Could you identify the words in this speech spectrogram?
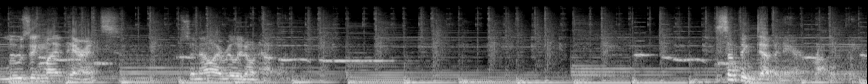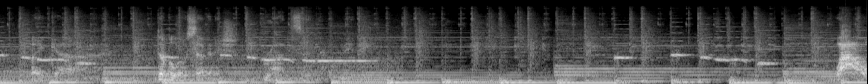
losing my parents, so now I really don't have one. Something debonair, probably. Like uh, 007-ish. Brosnan, maybe. Wow.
